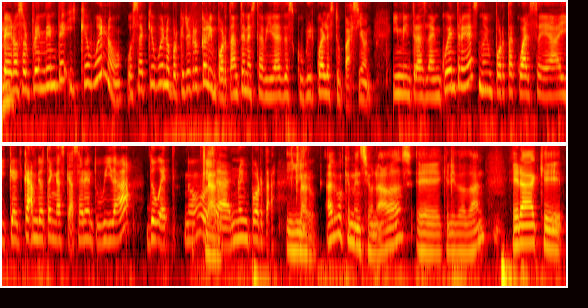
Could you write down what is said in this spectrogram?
Pero sorprendente y qué bueno, o sea, qué bueno, porque yo creo que lo importante en esta vida es descubrir cuál es tu pasión. Y mientras la encuentres, no importa cuál sea y qué cambio tengas que hacer en tu vida, do it, ¿no? Claro. O sea, no importa. Y Claro. algo que mencionabas, eh, querido Adán, era que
